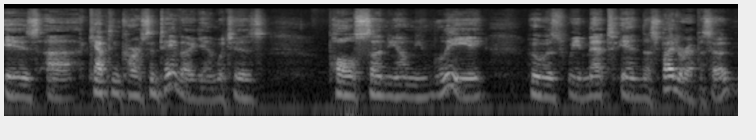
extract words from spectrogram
is uh, Captain Carson Teva again, which is Paul Sun-Hyung Lee, who was we met in the Spider episode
